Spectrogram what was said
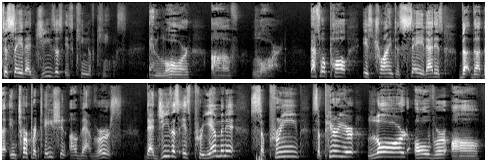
to say that Jesus is King of kings and Lord of Lord. That's what Paul is trying to say. That is the, the, the interpretation of that verse. That Jesus is preeminent, supreme, superior, Lord over all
